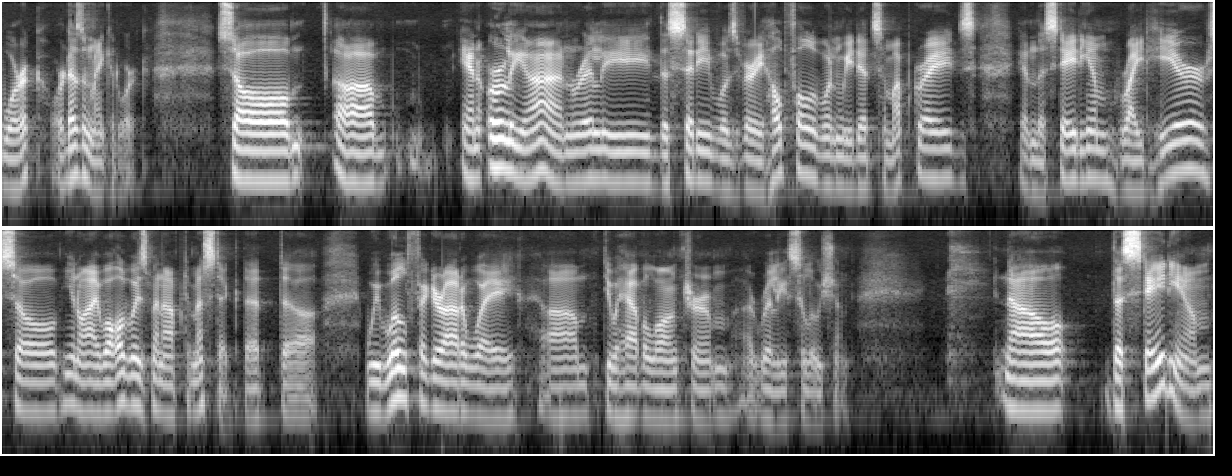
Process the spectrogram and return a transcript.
work or doesn't make it work. So, um, and early on, really, the city was very helpful when we did some upgrades in the stadium right here. So, you know, I've always been optimistic that uh, we will figure out a way um, to have a long-term, uh, really, solution. Now, the stadium,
